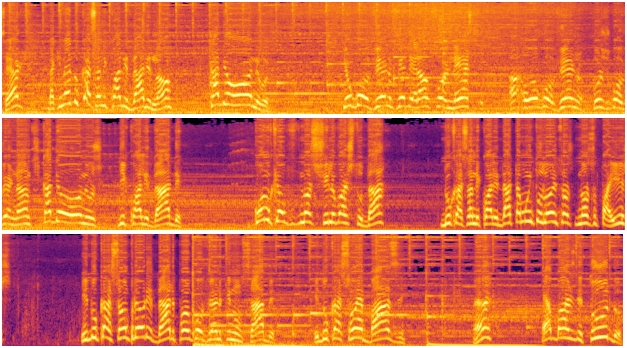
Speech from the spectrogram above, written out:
Certo? Daqui não é educação de qualidade, não. Cadê o ônibus? Que o governo federal fornece ao governo, para os governantes. Cadê o ônibus de qualidade? Como que o nosso filho vai estudar? Educação de qualidade está muito longe do nosso país. Educação é prioridade para o governo que não sabe. Educação é base. Né? É a base de tudo.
